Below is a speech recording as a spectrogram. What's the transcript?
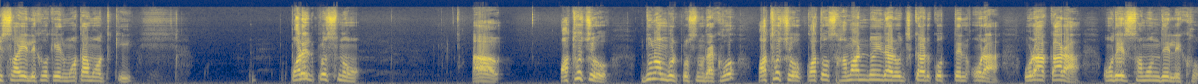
বিষয়ে লেখকের মতামত কি? পরের প্রশ্ন অথচ, দু নম্বর প্রশ্ন দেখো, অথচ কত সামান্যইরা রোজগার করতেন ওরা ওরা কারা, ওদের সম্বন্ধে লেখো।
